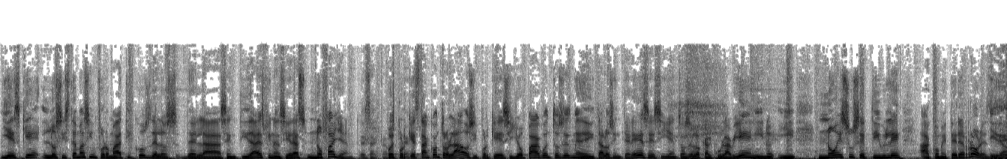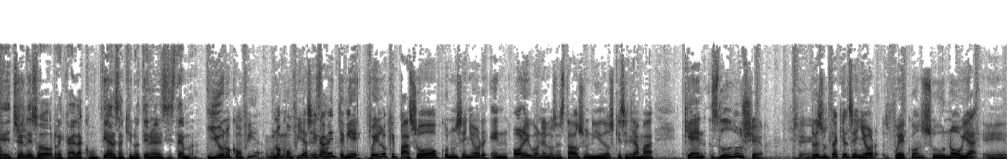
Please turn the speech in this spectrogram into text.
y es que los sistemas informáticos de, los, de las entidades financieras no fallan. Exactamente. Pues porque están controlados y porque si yo pago, entonces me dedita los intereses y entonces lo calcula bien y no, y no es susceptible a cometer errores. Y digamos. de hecho en eso recae la confianza que uno tiene en el sistema. Y uno confía, uno confía ciegamente. Mire, fue lo que pasó con un señor en Oregon, en los Estados Unidos, que se Sí. llama Ken Slusher. Sí. Resulta que el señor fue con su novia, eh,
